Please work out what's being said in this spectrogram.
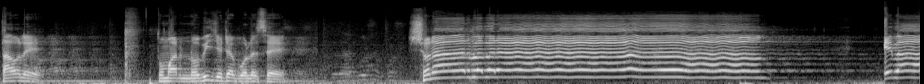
তাহলে তোমার নবী যেটা বলেছে সোনার বাবারা এবার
